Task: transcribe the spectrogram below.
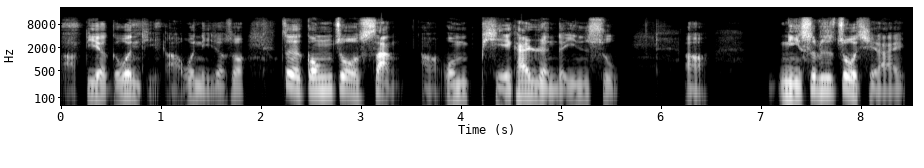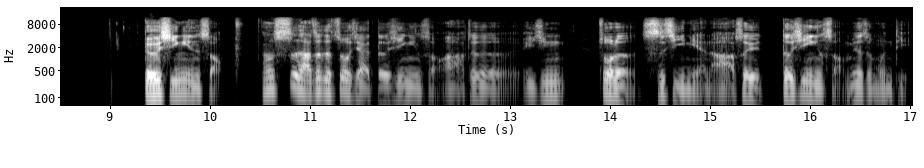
啊。第二个问题啊，问你就是说，这个工作上啊，我们撇开人的因素啊，你是不是做起来得心应手？他说：“是啊，这个做起来得心应手啊，这个已经。”做了十几年了啊，所以得心应手，没有什么问题。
